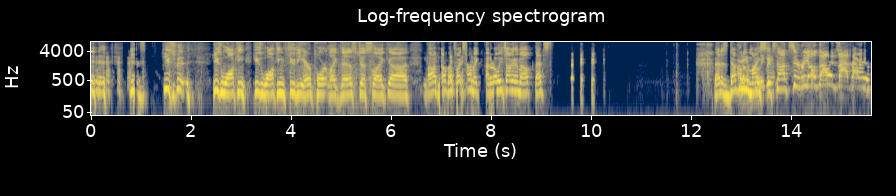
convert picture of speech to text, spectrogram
he's he's he's walking he's walking through the airport like this, just like uh, uh no, that's my stomach. I don't know what you're talking about. That's that is definitely my. idea. it's not cereal. No, it's not cereal.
